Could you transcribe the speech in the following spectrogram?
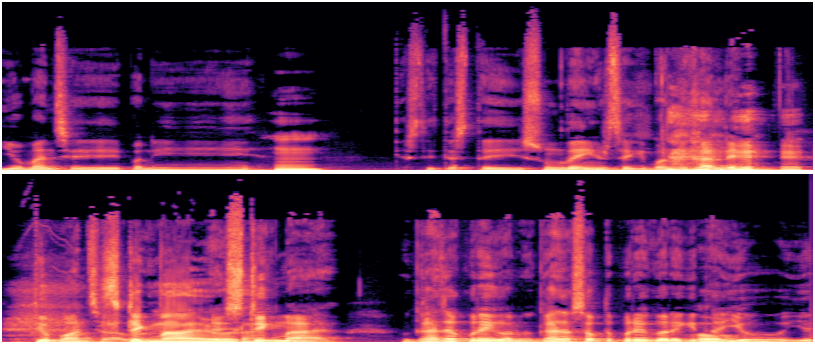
यो मान्छे पनि। त्यस्तै त्यस्तै सुँग्दै हिँड्छ कि भन्ने खालले त्यो भन्छ। Stigma आयो। स्टिगमा आयो गाँजा कुरै गर्नु गाँजा शब्द प्रयोग गरे कि त। यो यो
